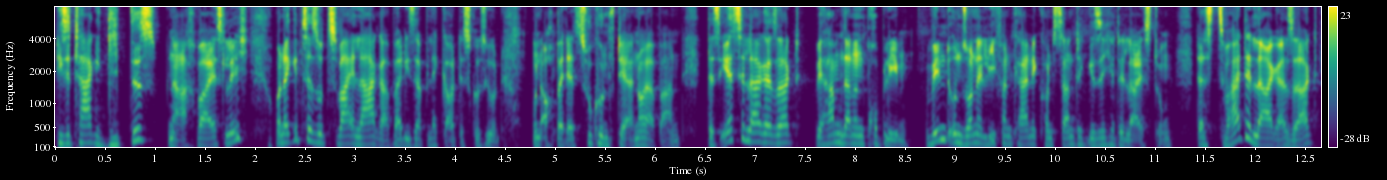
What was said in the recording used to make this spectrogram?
Diese Tage gibt es nach nachweislich. Und da gibt es ja so zwei Lager bei dieser Blackout-Diskussion und auch bei der Zukunft der Erneuerbaren. Das erste Lager sagt, wir haben dann ein Problem. Wind und Sonne liefern keine konstante gesicherte Leistung. Das zweite Lager sagt,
